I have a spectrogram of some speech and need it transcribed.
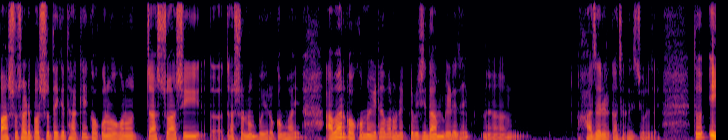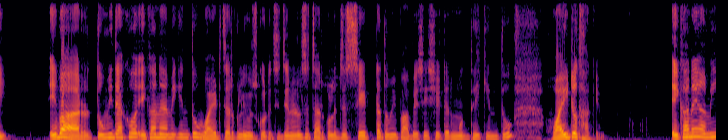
পাঁচশো, সাড়ে পাঁচশো থেকে থাকে, কখনো কখনো চারশো আশি চারশো নব্বই এরকম হয়। আবার কখনো এটা আবার অনেকটা বেশি দাম বেড়ে যায় হাজারের কাছাকাছি চলে যায়। তো এই এবার তুমি দেখো, এখানে আমি কিন্তু হোয়াইট চারকোল ইউজ করেছি। জেনারেলসের চারকোলের যে শেডটা তুমি পাবে, সেই শেডের মধ্যেই কিন্তু হোয়াইটও থাকে। এখানে আমি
